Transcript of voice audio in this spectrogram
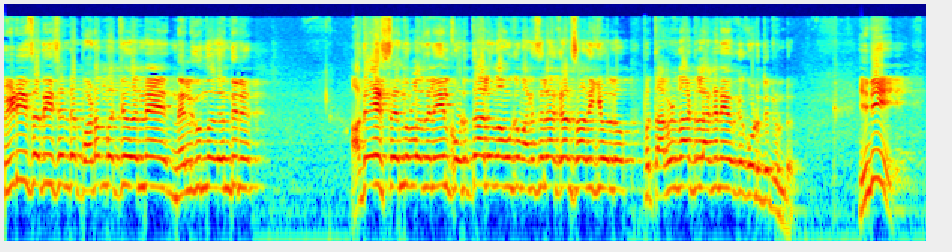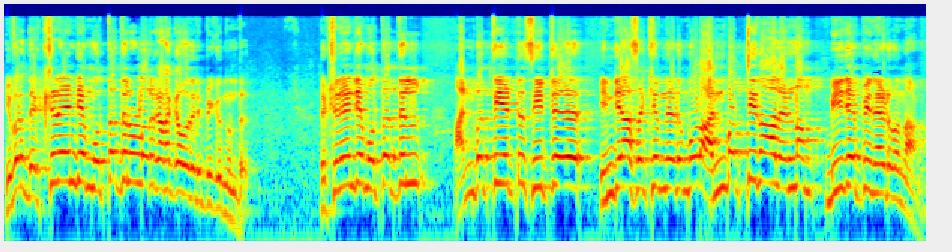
വി ഡി സതീശന്റെ പടം വച്ച് തന്നെ നൽകുന്നത് എന്തിന്? അതേഴ്സ് എന്നുള്ള നിലയിൽ കൊടുത്താലും നമുക്ക് മനസ്സിലാക്കാൻ സാധിക്കുമല്ലോ. ഇപ്പോൾ തമിഴ്നാട്ടിൽ അങ്ങനെയൊക്കെ കൊടുത്തിട്ടുണ്ട്. ഇനി ഇവർ ദക്ഷിണേന്ത്യ മൊത്തത്തിലുള്ള ഒരു കണക്ക് അവതരിപ്പിക്കുന്നുണ്ട്. ദക്ഷിണേന്ത്യ മൊത്തത്തിൽ അൻപത്തിയെട്ട് സീറ്റ് ഇന്ത്യ സഖ്യം നേടുമ്പോൾ അൻപത്തിനാല് എണ്ണം ബി ജെ പി നേടുമെന്നാണ്.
